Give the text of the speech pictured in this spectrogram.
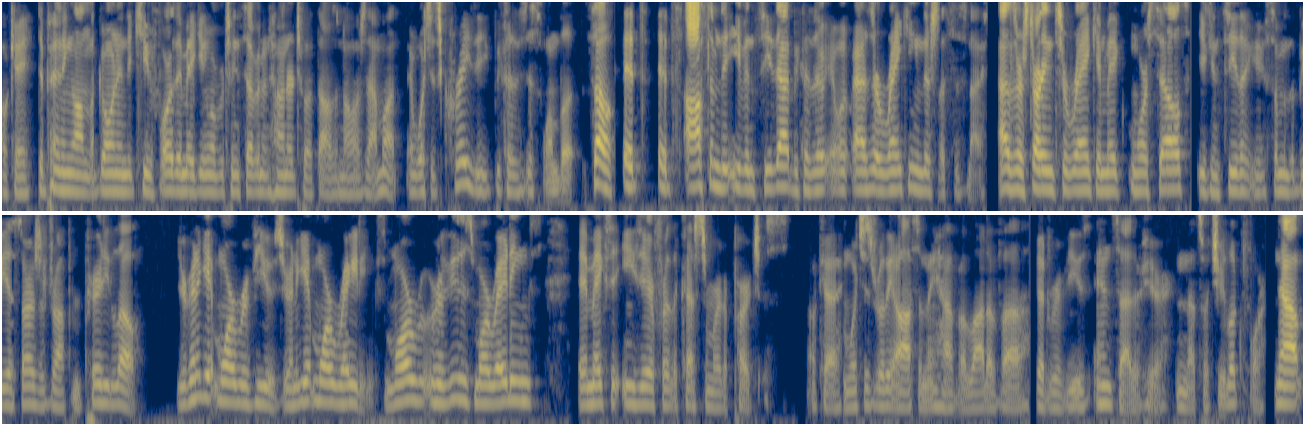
Okay, depending on going into Q4, they make anywhere between seven hundred to a thousand dollars that month, and which is crazy because it's just one book. So it's it's awesome to even see that because they're, as they're ranking, this is nice. As they're starting to rank and make more sales, you can see that some of the BSRs are dropping pretty low. You're going to get more reviews. You're going to get more ratings. More reviews, more ratings. It makes it easier for the customer to purchase okay which is really awesome they have a lot of uh, good reviews inside of here and that's what you look for now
